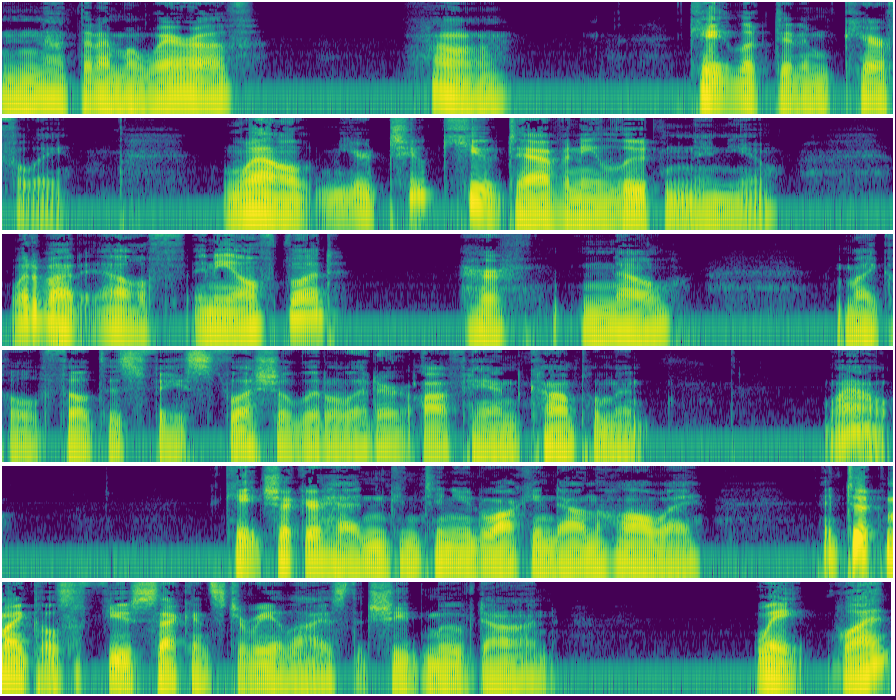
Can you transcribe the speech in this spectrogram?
Not that I'm aware of. Huh. Kate looked at him carefully. Well, you're too cute to have any lutin in you. What about elf? Any elf blood? Her, no. Michael felt his face flush a little at her offhand compliment. Wow. Kate shook her head and continued walking down the hallway. It took Michael a few seconds to realize that she'd moved on. Wait, what?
